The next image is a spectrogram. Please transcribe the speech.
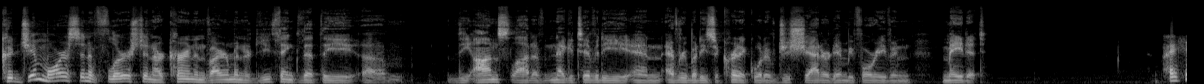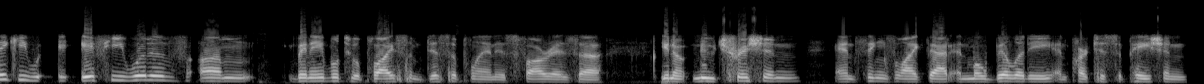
could Jim Morrison have flourished in our current environment, or do you think that the um, the onslaught of negativity and everybody's a critic would have just shattered him before he even made it? I think he, if he would have um, been able to apply some discipline as far as, uh, you know, nutrition and things like that, and mobility and participation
